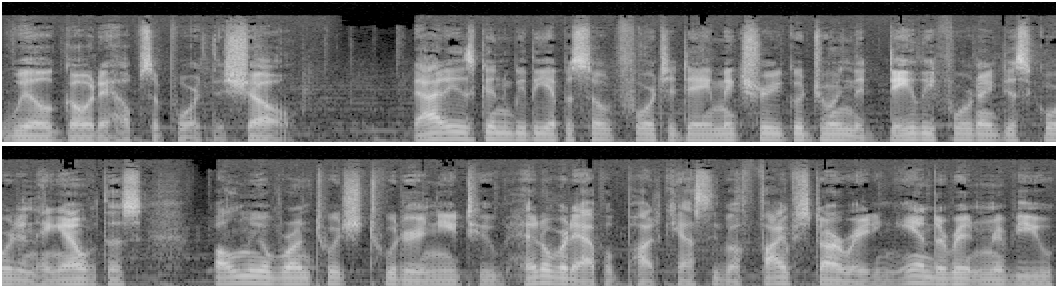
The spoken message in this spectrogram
will go to help support the show. That is going to be the episode for today. Make sure you go join the daily Fortnite Discord and hang out with us. Follow me over on Twitch, Twitter, and YouTube. Head over to Apple Podcasts, leave a five star rating and a written review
